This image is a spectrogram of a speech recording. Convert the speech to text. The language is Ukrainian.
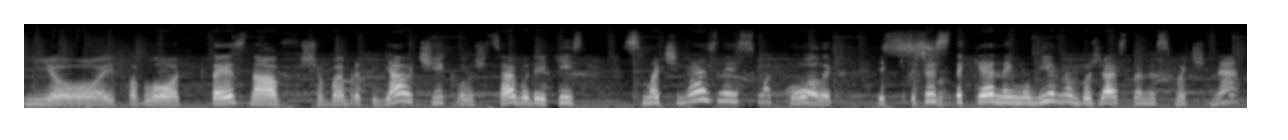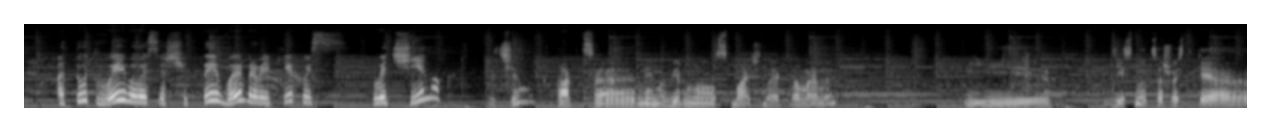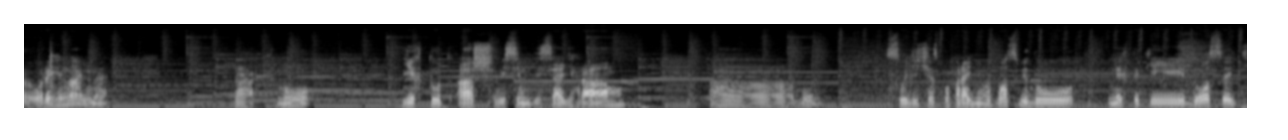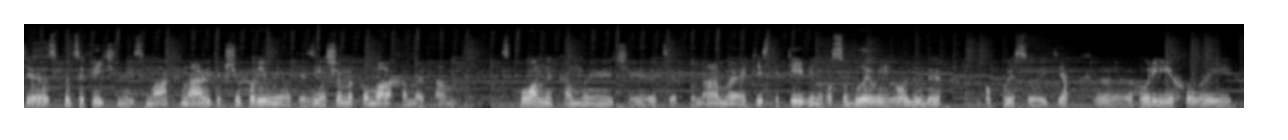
Йой, Павло, ти знав, що вибрати. Я очікувала, що це буде якийсь смачнезний смаколик, як... Щось таке неймовірно божественне смачне. А тут виявилося, що ти вибрав якихось личинок. Личинок. Так, це неймовірно смачно, як на мене. І дійсно це щось таке оригінальне. Так, ну, їх тут аж 80 грам. А, ну, судячи з попереднього досвіду, в них такий досить е, специфічний смак, навіть якщо порівнювати з іншими комахами, там, з кониками чи циркунами, якийсь такий він особливий. Його люди описують як е, горіховий.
